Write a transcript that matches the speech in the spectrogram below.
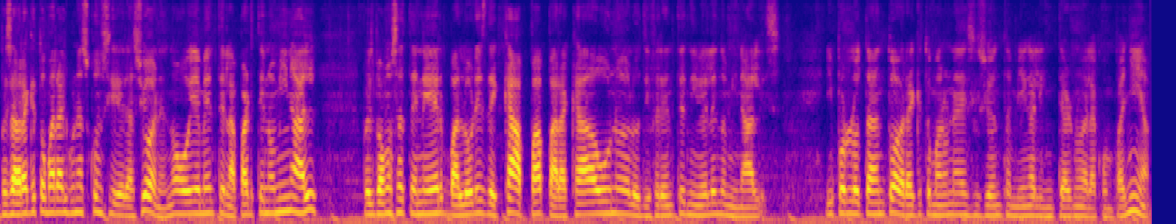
pues habrá que tomar algunas consideraciones. ¿no? Obviamente en la parte nominal pues vamos a tener valores de capa para cada uno de los diferentes niveles nominales y por lo tanto habrá que tomar una decisión también al interno de la compañía.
